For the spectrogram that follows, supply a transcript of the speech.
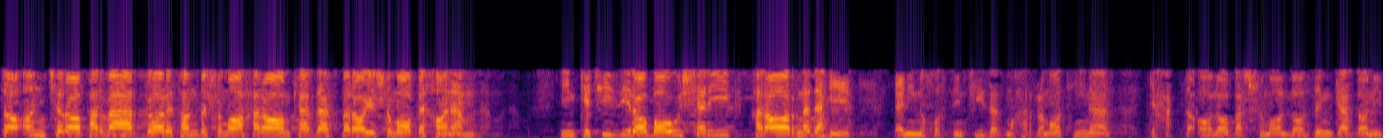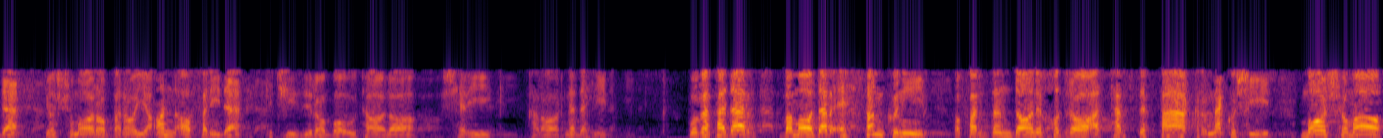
تا آنچه را پروردگارتان به شما حرام کرده است برای شما بخوانم. این که چیزی را با او شریک قرار ندهید. یعنی نخستین چیز از محرمات این است که حق تعالی بر شما لازم گردانیده یا شما را برای آن آفریده که چیزی را با او تعالی شریک قرار ندهید. و به پدر و مادر احسان کنید و فرزندان خود را از ترس فقر نکشید. ما شما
